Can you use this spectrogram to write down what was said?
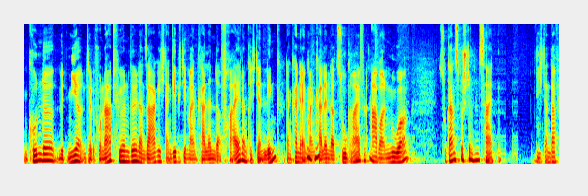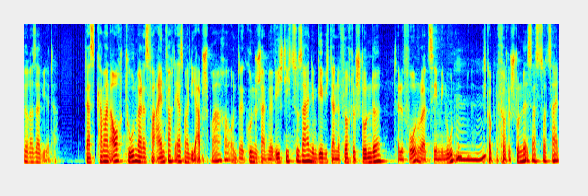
ein Kunde mit mir ein Telefonat führen will, dann sage ich, dann gebe ich dir meinen Kalender frei, dann kriegt er einen Link, dann kann er in meinen mhm. Kalender zugreifen, aber nur zu ganz bestimmten Zeiten, die ich dann dafür reserviert habe. Das kann man auch tun, weil das vereinfacht erstmal die Absprache und der Kunde scheint mir wichtig zu sein. Dem gebe ich dann eine Viertelstunde Telefon oder zehn Minuten. Mhm. Ich glaube, eine Viertelstunde ist das zurzeit.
